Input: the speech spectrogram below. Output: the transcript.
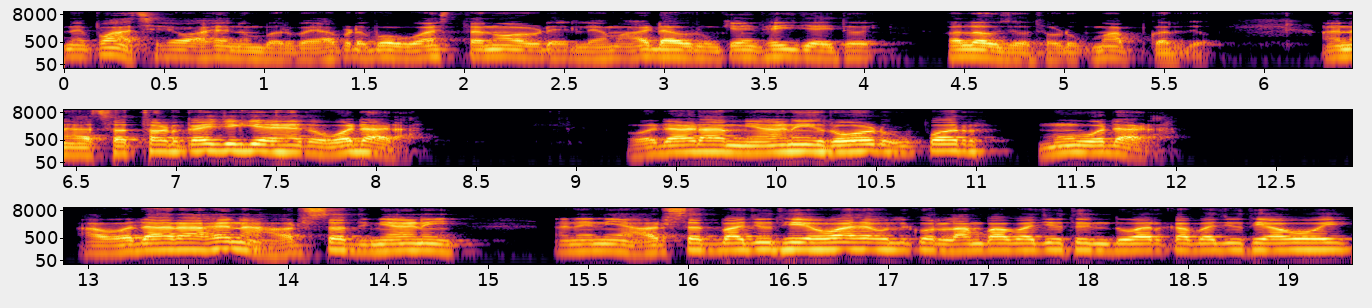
ને પાંચ એવા હે નંબર ભાઈ. આપણે બહુ વાંચતા ન આવડે એટલે આમાં આડાવરું ક્યાંય થઈ જાય તોય. હલાવજો થોડુંક, માફ કરજો. અને આ સથળ કઈ જગ્યાએ હે તો વડાડા વડાડા મ્યાણી રોડ ઉપર મું વડાડા આ વડારા છે ને હર્ષદ મ્યાણી અને એની હર્ષદ બાજુથી હવા હે, ઓલી કોર લાંબા બાજુથી દ્વારકા બાજુથી આવો હોય.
